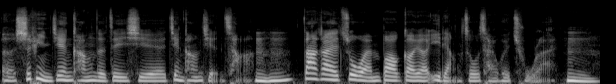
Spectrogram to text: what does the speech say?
呃食品健康的这些健康检查，嗯哼，大概做完报告要一两周才会出来，嗯，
